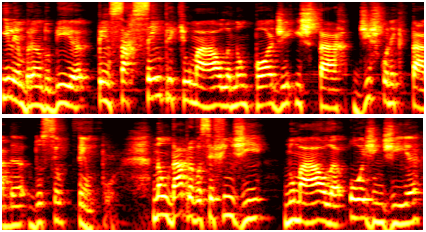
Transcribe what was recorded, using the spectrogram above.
E lembrando, Bia, pensar sempre que uma aula não pode estar desconectada do seu tempo. Não dá para você fingir numa aula hoje em dia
